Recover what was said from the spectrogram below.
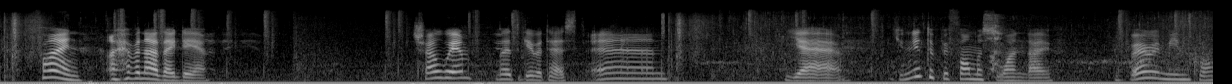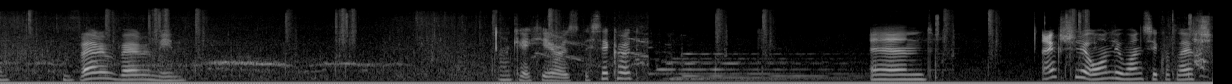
Fine, I have another idea. Shall we? Let's give a test. And... Yeah. You need to perform a swan dive. Very mean, Chrome. Very, very mean. Okay, here is the secret. And actually only one secret left.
